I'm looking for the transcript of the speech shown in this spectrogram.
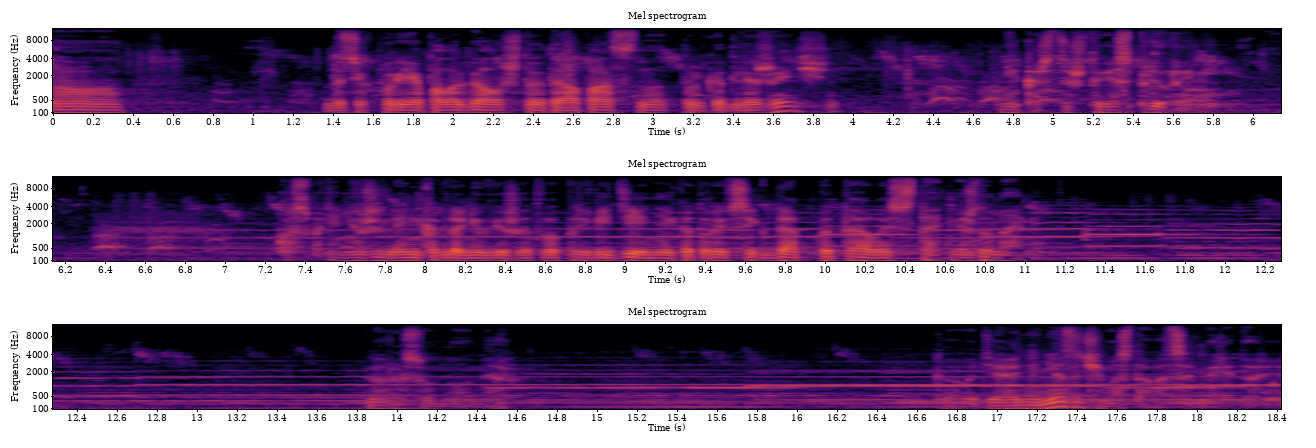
Но до сих пор я полагал, что это опасно только для женщин. Мне кажется, что я сплю, Реми. Господи, неужели я никогда не увижу этого привидения, которое всегда пыталось стать между нами? Но раз он умер, то Диане незачем оставаться в Меридоре.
